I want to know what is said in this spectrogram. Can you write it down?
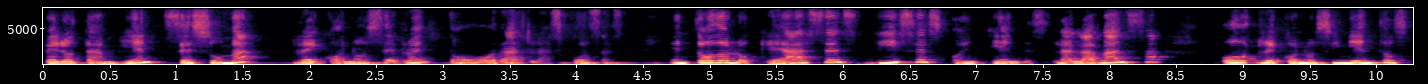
pero también se suma reconocerlo en todas las cosas, en todo lo que haces, dices o entiendes. La alabanza o reconocimientos,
